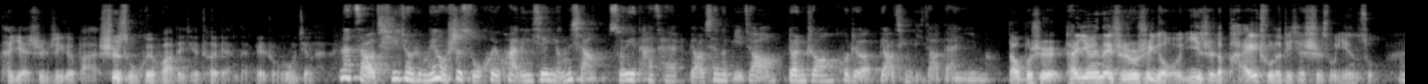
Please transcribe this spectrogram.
它也是这个把世俗绘画的一些特点呢给融入进来了。那早期就是没有世俗绘画的一些影响，所以它才表现的比较端庄，或者表情比较单一吗？倒不是，他因为那时候是有意识的排除了这些世俗因素。嗯，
